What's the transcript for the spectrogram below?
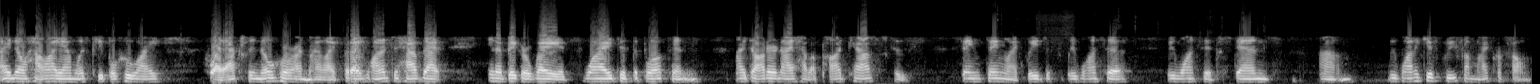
I know how I am with people who I who I actually know who are in my life, but I wanted to have that in a bigger way. It's why I did the book, and my daughter and I have a podcast because same thing. Like we just we want to we want to extend. Um, we want to give grief a microphone,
